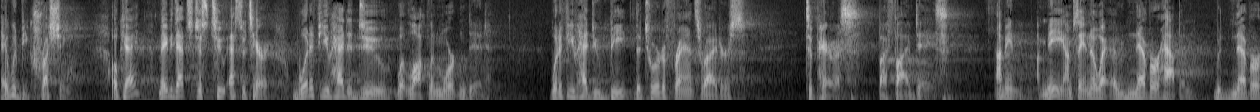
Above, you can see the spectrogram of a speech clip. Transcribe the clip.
It would be crushing. Okay? Maybe that's just too esoteric. What if you had to do what Lachlan Morton did? What if you had to beat the Tour de France riders to Paris by five days? I mean, me, I'm saying no way. It would never happen. Would never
